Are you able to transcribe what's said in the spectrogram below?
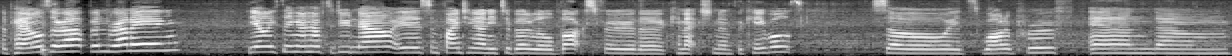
The panels are up and running. The only thing I have to do now is some fine tuning. I need to build a little box for the connection of the cables. So it's waterproof and um,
